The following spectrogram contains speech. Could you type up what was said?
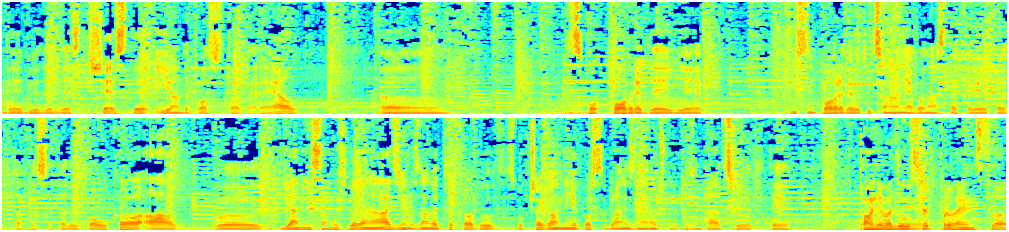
gde je bio 96. i onda posle toga Real. Uh, zbog povrede je mislim povreda je uticala na njegov nastavak karijere pa tako se tada i povukao a e, ja nisam uspio da nađem znam da je to kao bilo zbog čega on nije posle branio za nemačku reprezentaciju od te Pa on je valjda usred prvenstva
